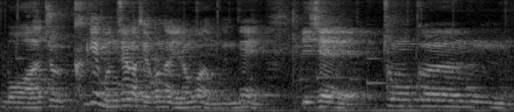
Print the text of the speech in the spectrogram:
뭐 아주 크게 문제가 되거나 이런 건 없는데 이제 조금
